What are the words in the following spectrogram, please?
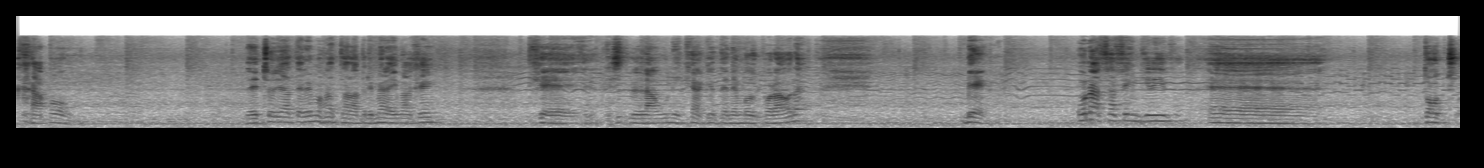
Japón. De hecho ya tenemos hasta la primera imagen, que es la única que tenemos por ahora. Bien, un Assassin's Creed eh, tocho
